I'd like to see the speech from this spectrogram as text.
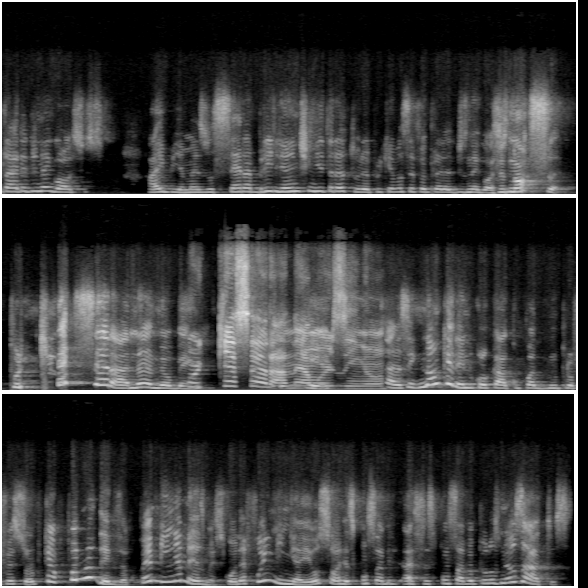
para área de negócios. Ai, Bia, mas você era brilhante em literatura, por que você foi para área dos negócios? Nossa, por que será, né, meu bem? Por que será, né, quê? amorzinho? Cara, assim, não querendo colocar a culpa no professor, porque a culpa não é deles, a culpa é minha mesmo, a escolha foi minha, eu sou a responsável, a responsável pelos meus atos.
